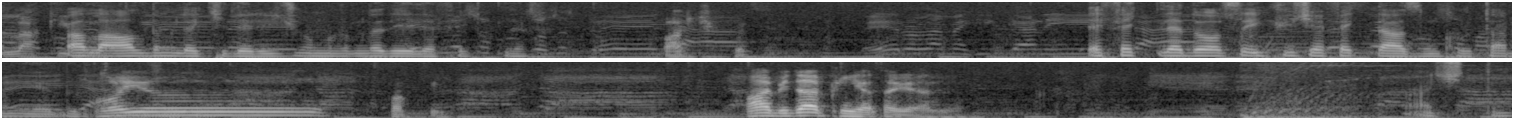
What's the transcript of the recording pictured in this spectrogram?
Lucky Valla Block. aldım Lucky'leri hiç umurumda değil efektler. Baş çıktı. Efektle de olsa 2-3 efekt lazım kurtarmıyor öbür türlü. Hayır. Bak. Ha bir daha pinyata geldi. Açtım.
